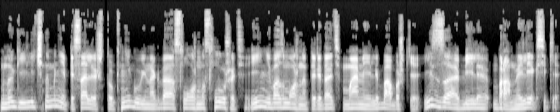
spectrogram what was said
Многие лично мне писали, что книгу иногда сложно слушать и невозможно передать маме или бабушке из-за обилия бранной лексики.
